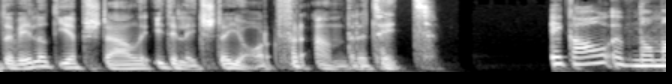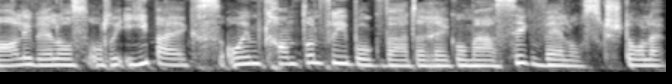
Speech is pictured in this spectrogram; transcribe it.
der Velodiebstähle in den letzten Jahren verändert hat. Egal ob normale Velos oder E-Bikes, auch im Kanton Freiburg werden regelmäßig Velos gestohlen.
